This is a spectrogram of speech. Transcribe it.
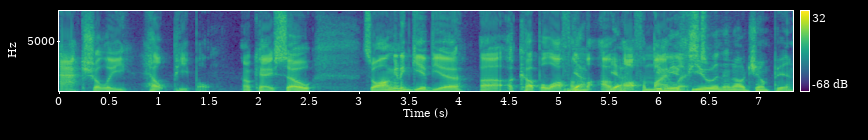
actually help people. Okay, so so I'm going to give you uh, a couple off of Yeah. my, yeah. off of my Give me list. a few, and then I'll jump in.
